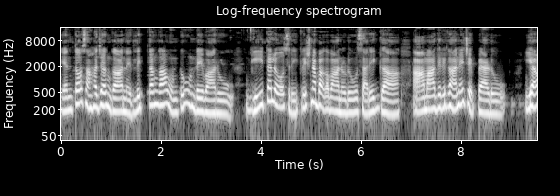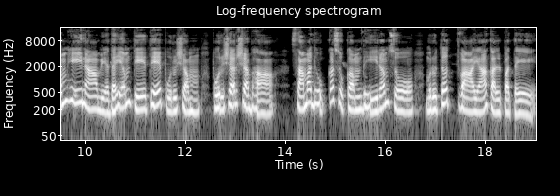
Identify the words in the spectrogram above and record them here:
ఎంతో సహజంగా నిర్లిప్తంగా ఉంటూ ఉండేవారు. గీతలో శ్రీకృష్ణ భగవానుడు సరిగ్గా ఆ మాదిరిగానే చెప్పాడు. యం హీన వ్యదయం తేతే పురుషం పురుషర్షభ సమదుఃఖ సుఖం ధీరం సో మృతత్వాయ కల్పతే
